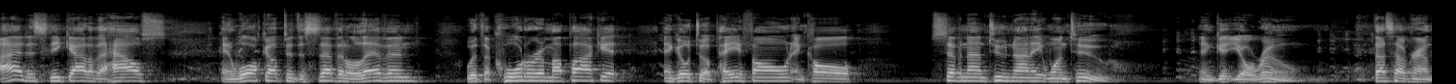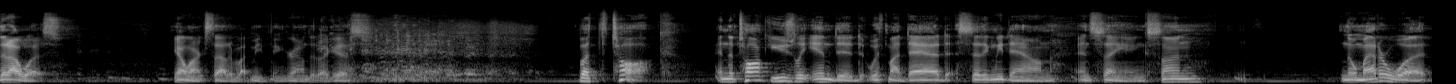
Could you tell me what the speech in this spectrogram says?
I had to sneak out of the house and walk up to the 7 Eleven with a quarter in my pocket and go to a payphone and call 792 9812 and get your room. That's how grounded I was. Y'all aren't excited about me being grounded, I guess. But the talk, and the talk usually ended with my dad sitting me down and saying, Son, no matter what,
